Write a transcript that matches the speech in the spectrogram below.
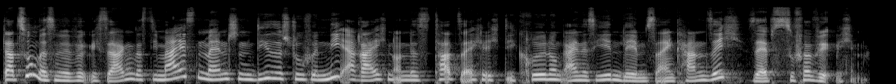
Dazu müssen wir wirklich sagen, dass die meisten Menschen diese Stufe nie erreichen und es tatsächlich die Krönung eines jeden Lebens sein kann, sich selbst zu verwirklichen.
